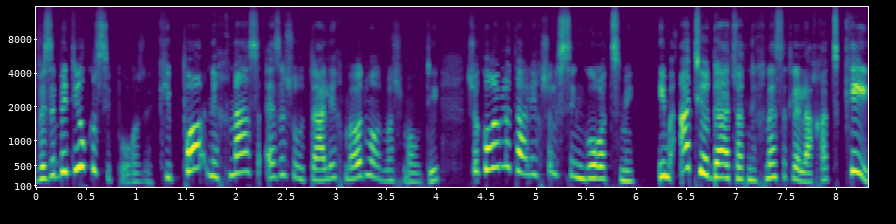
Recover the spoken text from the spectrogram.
וזה בדיוק הסיפור הזה, כי פה נכנס איזשהו תהליך מאוד מאוד משמעותי, שקוראים לתהליך של סינגור עצמי. אם את יודעת שאת נכנסת ללחץ, כי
